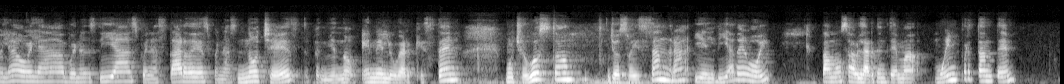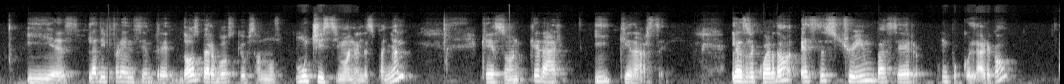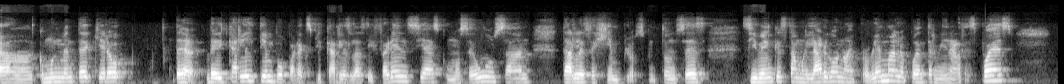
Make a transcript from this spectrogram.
Hola, hola, buenos días, buenas tardes, buenas noches, dependiendo en el lugar que estén. Mucho gusto, yo soy Sandra y el día de hoy vamos a hablar de un tema muy importante y es la diferencia entre dos verbos que usamos muchísimo en el español, que son quedar y quedarse. Les recuerdo, este stream va a ser un poco largo. Ah, comúnmente quiero dedicarle el tiempo para explicarles las diferencias, cómo se usan, darles ejemplos. Entonces, si ven que está muy largo, no hay problema, lo pueden terminar después.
